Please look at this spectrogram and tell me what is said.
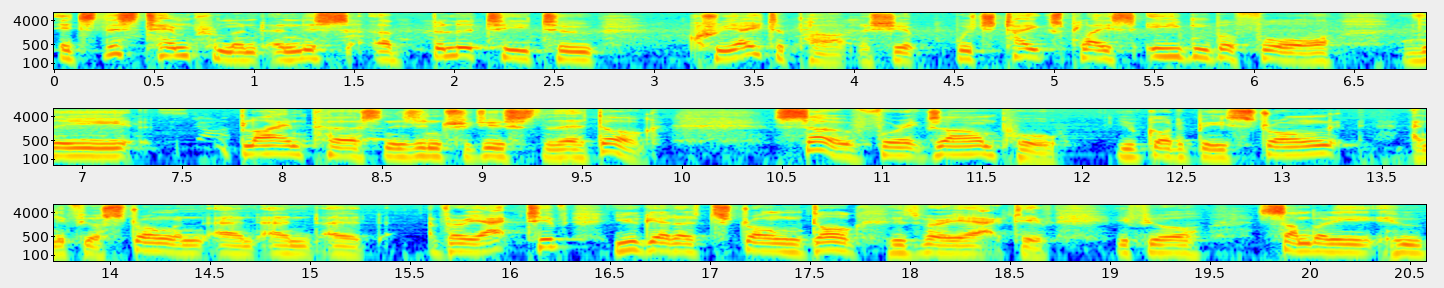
it's this temperament and this ability to create a partnership which takes place even before the blind person is introduced to their dog. So, for example, you've got to be strong, and if you're strong and and and uh, very active, you get a strong dog who's very active. If you're somebody who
